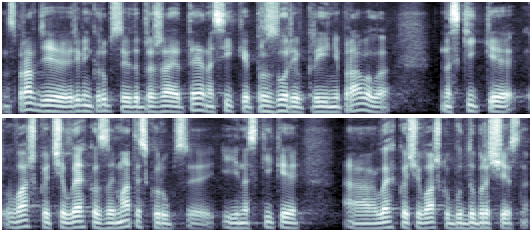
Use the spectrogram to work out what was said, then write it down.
Насправді рівень корупції відображає те, наскільки прозорі в країні правила, наскільки важко чи легко займатися корупцією, і наскільки легко чи важко бути доброчесним.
